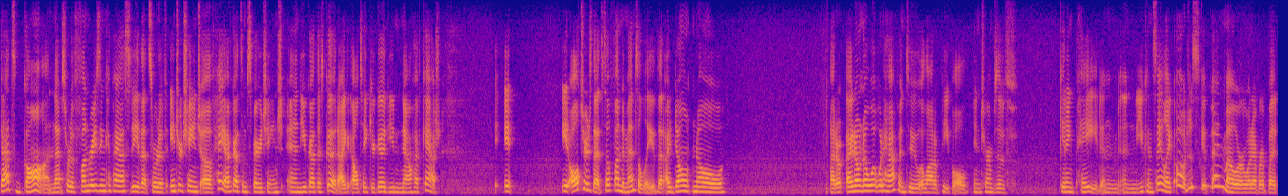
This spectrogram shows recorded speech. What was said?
that's gone. That sort of fundraising capacity, that sort of interchange of hey, I've got some spare change and you've got this good. I, I'll take your good. You now have cash. It it alters that so fundamentally that I don't know I don't I don't know what would happen to a lot of people in terms of getting paid and and you can say like, "Oh, just get Venmo or whatever," but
